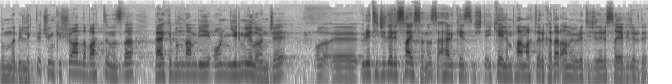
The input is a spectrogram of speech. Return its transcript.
bununla birlikte. Çünkü şu anda baktığınızda belki bundan bir 10-20 yıl önce o, e, üreticileri saysanız herkes işte iki elin parmakları kadar ana üreticileri sayabilirdi.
